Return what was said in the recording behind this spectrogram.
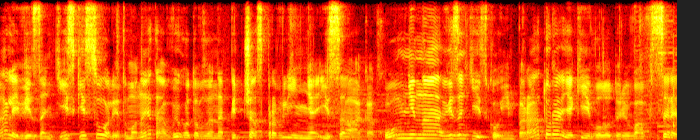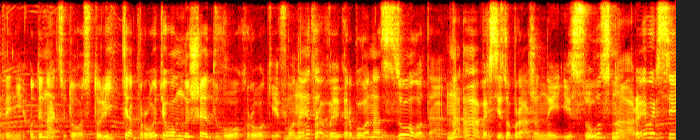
Далі візантійський солід. Монета виготовлена під час правління Ісаака Комніна, візантійського імператора, який володарював всередині 11 століття протягом лише двох років. Монета викарбувана з золота. На аверсі зображений Ісус, на реверсі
